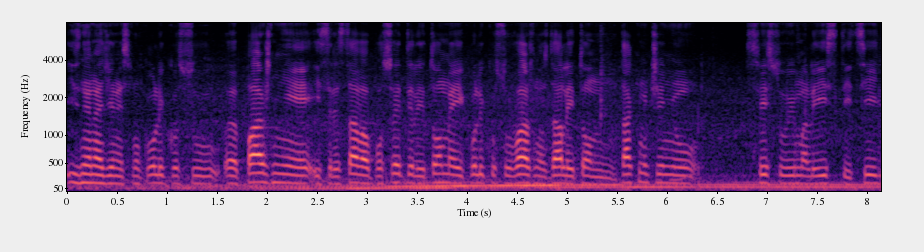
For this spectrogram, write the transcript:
iznenađeni smo koliko su pažnje i sredstava posvetili tome i koliko su važnost dali tom takmičenju, svi su imali isti cilj,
